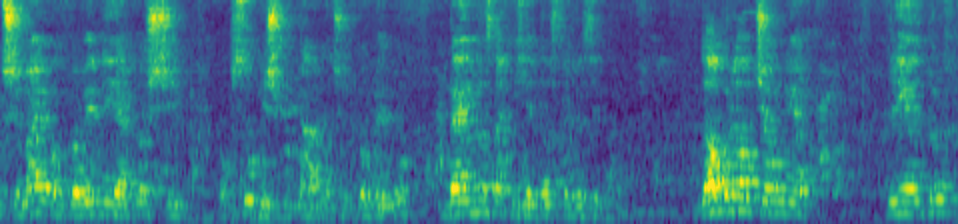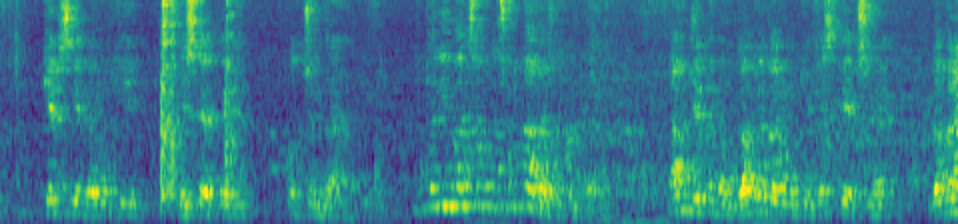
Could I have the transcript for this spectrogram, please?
otrzymają odpowiedniej jakości obsługi szpitalnej czy pobytu, będą z takich jednostek rezygnować. Dobro ciągnie klientów, kiepskie warunki niestety odciągają klientów. I to nie ma co dyskutować na ten temat. Tam, gdzie będą dobre warunki, bezpieczne, dobra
